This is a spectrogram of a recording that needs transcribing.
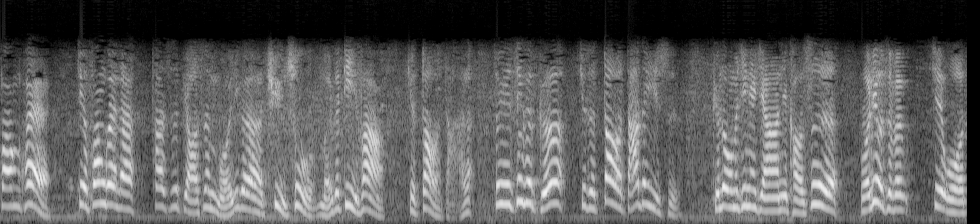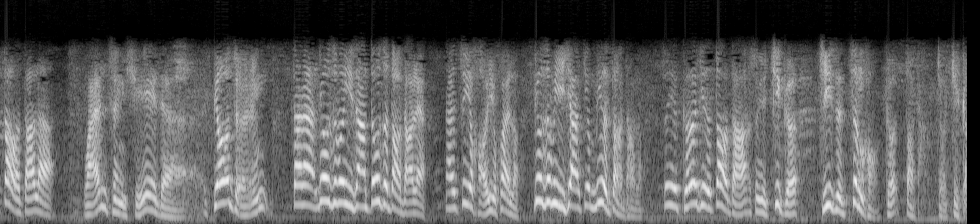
方块，这个方块呢它是表示某一个去处、某一个地方就到达了，所以这个格就是到达的意思。比如我们今天讲你考试我六十分，就我到达了完成学业的标准。当然六十分以上都是到达了，那最好与坏了。六十分以下就没有到达了。所以格就是到达，所以及格即使正好格到达叫及格。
